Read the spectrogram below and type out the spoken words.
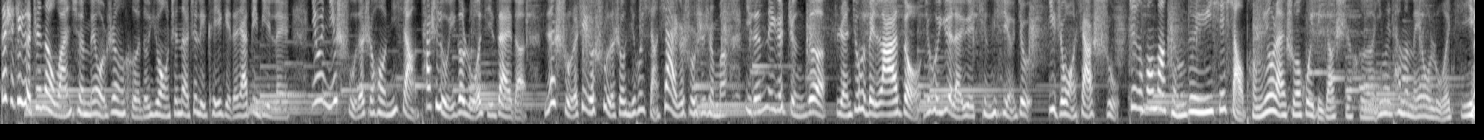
但是这个真的完全没有任何的用，真的，这里可以给大家避避雷。因为你数的时候，你想它是有一个逻辑在的。你在数了这个数的时候，你就会想下一个数是什么，你的那个整个人就会被拉走，就会越来越清醒，就一直往下数。这个方法可能对于一些小朋友来说会比较适合，因为他们没有逻辑，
